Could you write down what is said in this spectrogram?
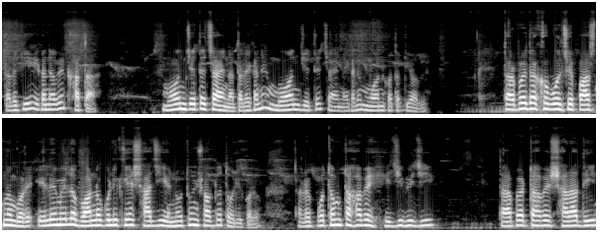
তাহলে কি এখানে হবে খাতা? মন যেতে চায় না, তাহলে এখানে মন যেতে চায় না, এখানে মন কথাটি হবে। তারপরে দেখো বলছে পাঁচ নম্বরে, এলোমেলো বর্ণগুলিকে সাজিয়ে নতুন শব্দ তৈরি করো। তাহলে প্রথমটা হবে হিজিবিজি তারপরটা হবে সারাদিন,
